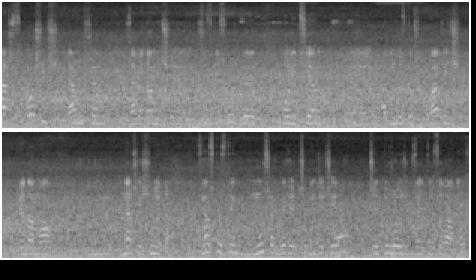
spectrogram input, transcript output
marsz zgłosić, ja muszę zawiadomić e, wszystkie służby, policję, e, aby móc go przeprowadzić. Wiadomo, mm, inaczej się nie da. W związku z tym muszę wiedzieć, czy będziecie, czy dużo ludzi zainteresowanych.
